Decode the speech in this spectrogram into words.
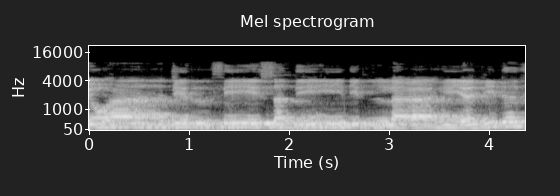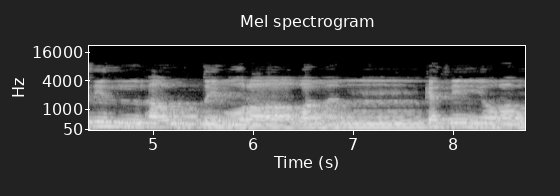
yuhajir fi sabilillah yajid fil ardi muraghaman katsiran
